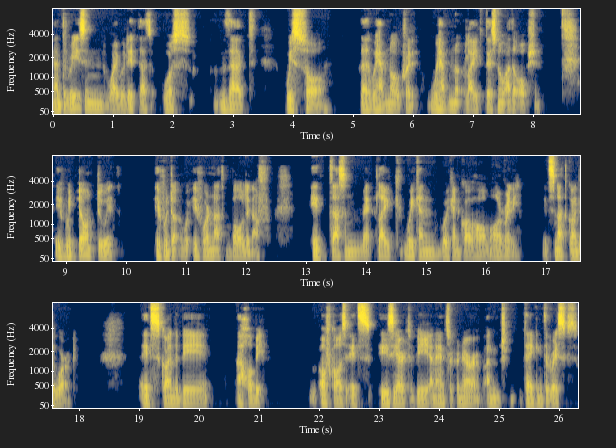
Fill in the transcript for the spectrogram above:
And the reason why we did that was that we saw that we have no credit. We have no, like, there's no other option. If we don't do it, if we don't, if we're not bold enough, it doesn't like we can, we can go home already. It's not going to work. It's going to be a hobby. Of course, it's easier to be an entrepreneur and taking the risks,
